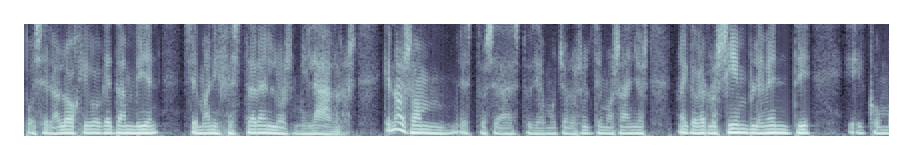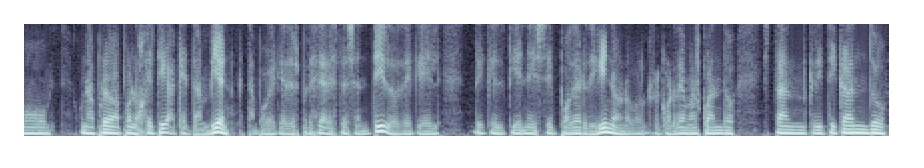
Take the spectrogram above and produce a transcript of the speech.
pues era lógico que también se manifestara en los milagros, que no son, esto se ha estudiado mucho en los últimos años, no hay que verlo simplemente eh, como una prueba apologética, que también, tampoco hay que despreciar este sentido, de que él, de que él tiene ese poder divino. ¿no? Recordemos cuando están criticando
